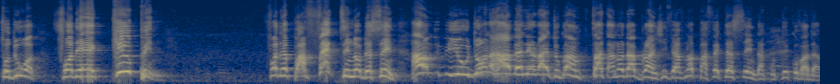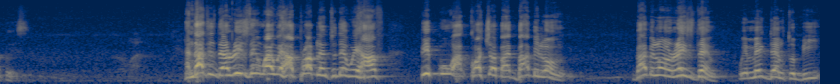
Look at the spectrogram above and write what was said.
to do what? For the equipping, for the perfecting of the saint. How, you don't have any right to go and start another branch if you have not perfected saint that could take over that place. And that is the reason why we have problem today. We have people who are cultured by Babylon. Babylon raised them. We make them to be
